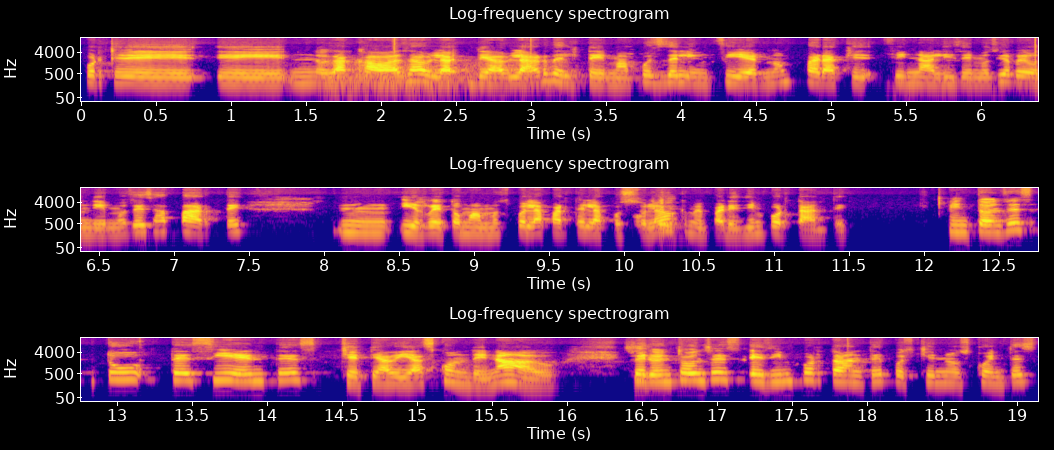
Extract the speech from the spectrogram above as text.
porque eh, nos acabas de hablar, de hablar del tema pues del infierno para que finalicemos y redondeemos esa parte mm, y retomamos pues la parte del apostolado que me parece importante. Entonces tú te sientes que te habías condenado, pero entonces es importante pues que nos cuentes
